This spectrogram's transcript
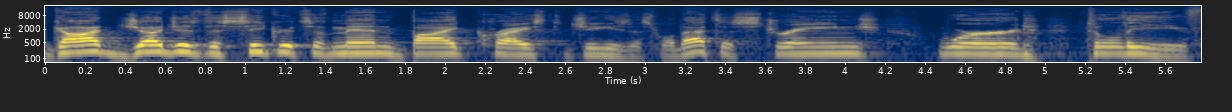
God judges the secrets of men by Christ Jesus. Well, that's a strange word to leave.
